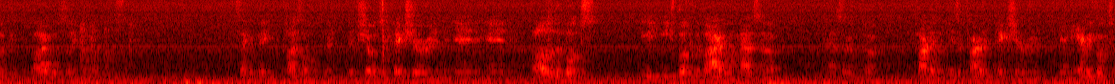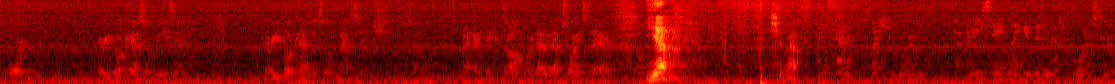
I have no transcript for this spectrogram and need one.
look at the Bible as like a, it's like a big puzzle that, that shows a picture, and, and, and all of the books, each, each book of the Bible has a has a, a part of the, is a part of the picture, and, and every book's important. Every book has a reason. Every book has its own message. So I, I think it's all important. That, that's why it's there. So- Yeah. Chanel. I just had a question more. Are are you saying like, is it enough for to know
